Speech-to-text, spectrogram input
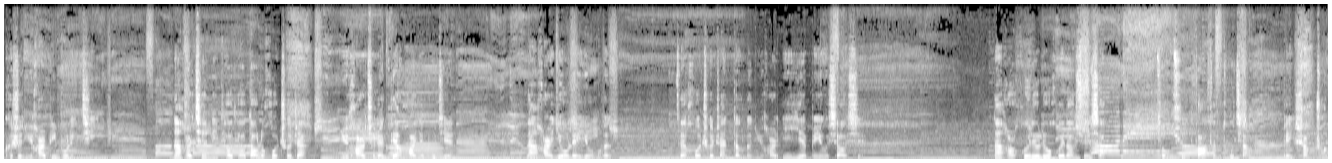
可是女孩并不领情，男孩千里迢迢到了火车站，女孩却连电话也不接。男孩又累又困，在火车站等了女孩一夜没有消息。男孩灰溜溜回到学校，从此发愤图强，北上闯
